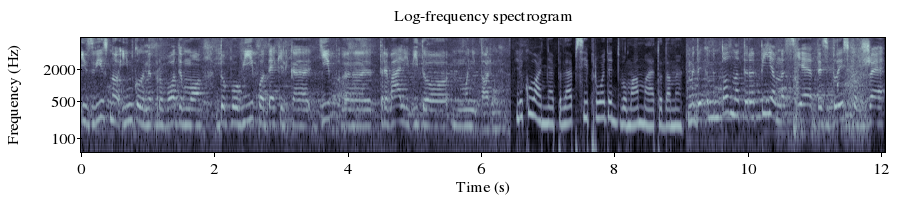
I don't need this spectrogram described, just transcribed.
І звісно, інколи ми проводимо допові по декілька діб е, тривалі відеомоніторинги. Лікування епілепсії проводять двома методами. Медикаментозна терапія в нас є десь близько вже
